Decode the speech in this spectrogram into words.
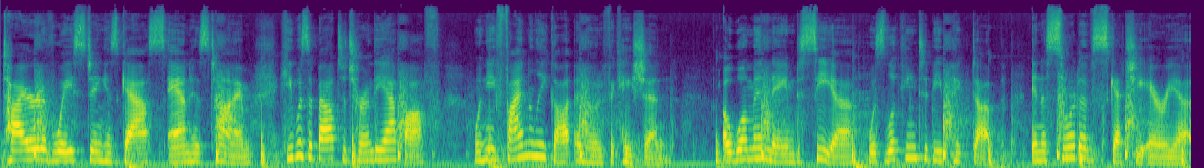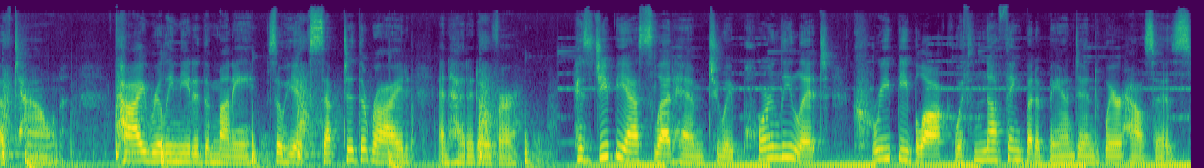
Tired of wasting his gas and his time, he was about to turn the app off when he finally got a notification. A woman named Sia was looking to be picked up in a sort of sketchy area of town. Kai really needed the money, so he accepted the ride and headed over. His GPS led him to a poorly lit, creepy block with nothing but abandoned warehouses.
